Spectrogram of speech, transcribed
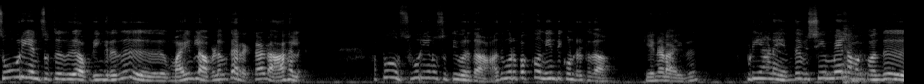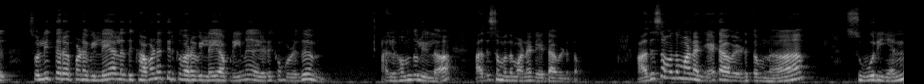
சூரியன் சுத்துது அப்படிங்கிறது மைண்ட்ல அவ்வளவுக்கு ரெக்கார்ட் ஆகலை. அப்போ சூரியனும் சுற்றி வருதா? அது ஒரு பக்கம் நீந்தி கொண்டிருக்குதா? என்னடா இது? அப்படியான எந்த விஷயமே நமக்கு வந்து சொல்லித்தரப்படவில்லை அல்லது கவனத்திற்கு வரவில்லை அப்படின்னு எடுக்கும் பொழுது அலமதுல்லா அது சம்மந்தமான டேட்டாவை எடுத்தோம். அது சம்மந்தமான டேட்டாவை எடுத்தோம்னா சூரியன்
